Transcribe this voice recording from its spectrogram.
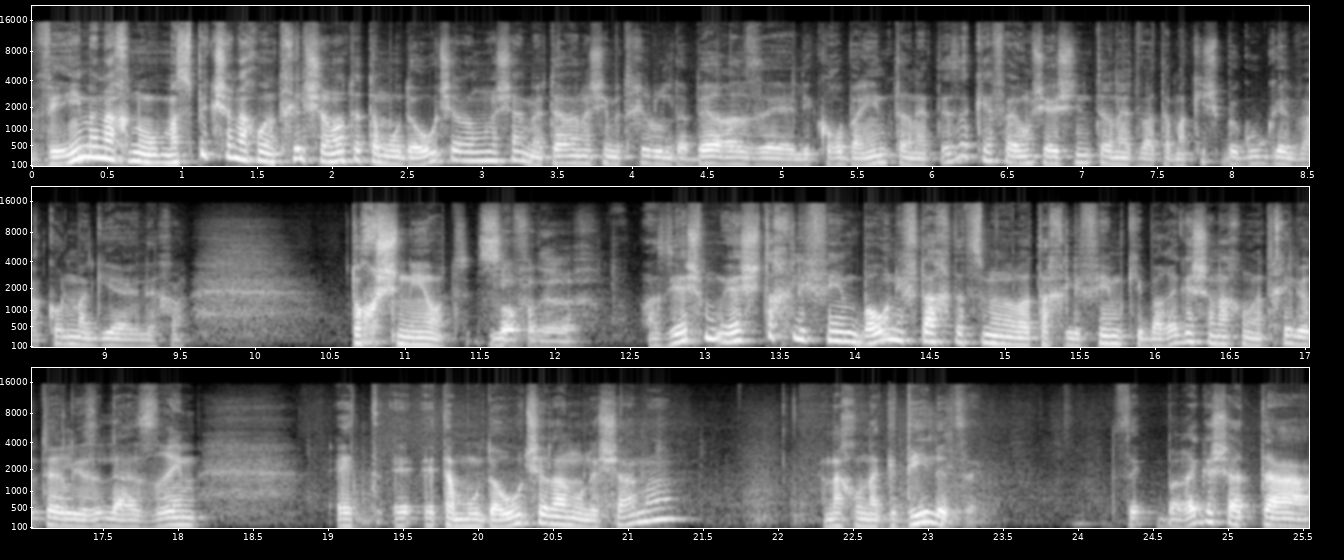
ואם אנחנו, מספיק שאנחנו נתחיל לשנות את המודעות שלנו לשם, יותר אנשים יתחילו לדבר על זה, לקרוא באינטרנט, איזה כיף היום שיש אינטרנט ואתה מקיש בגוגל והכל מגיע אליך. תוך שניות. סוף הדרך. אז יש, יש תחליפים, בואו נפתח את עצמנו לתחליפים, כי ברגע שאנחנו נתחיל יותר להזרים את, את המודעות שלנו לשם, אנחנו נגדיל את זה. זה. ברגע שאתה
